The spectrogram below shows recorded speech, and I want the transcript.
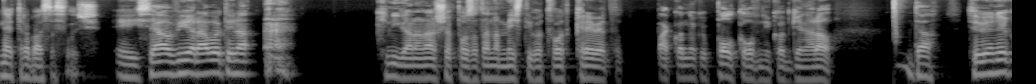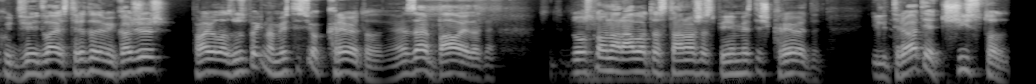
не треба да се случи. Е, и сега вие работи на книга на наша позната на мести го твојот креветот, пак од некој полковник, од генерал. Да. Тебе некој 2023 да ми кажеш правила за успех намести си го креветот. Не заебавај да те. Основна работа стануваш да спиеш местиш креветот. Или треба ти е чисто.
